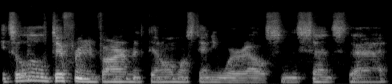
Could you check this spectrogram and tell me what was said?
it's a little different environment than almost anywhere else in the sense that,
